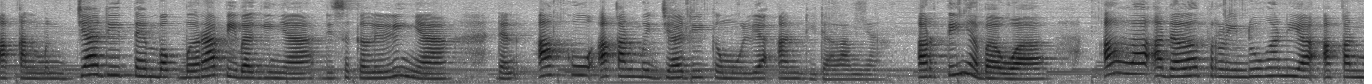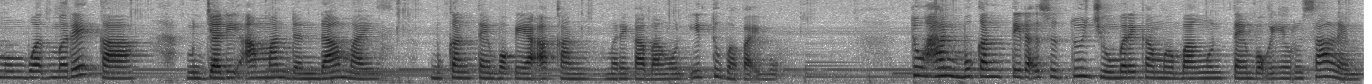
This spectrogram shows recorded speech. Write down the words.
akan menjadi tembok berapi baginya di sekelilingnya dan aku akan menjadi kemuliaan di dalamnya. Artinya bahwa Allah adalah perlindungan yang akan membuat mereka menjadi aman dan damai, bukan tembok yang akan mereka bangun itu, Bapak Ibu. Tuhan bukan tidak setuju mereka membangun tembok Yerusalem,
